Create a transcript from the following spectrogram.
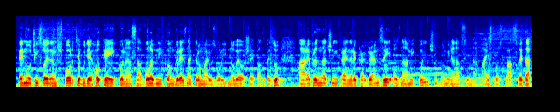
Témou číslo 1 v športe bude hokej. Koná sa volebný kongres, na ktorom majú zvoliť nového šéfa zväzu a reprezentačný tréner Craig Ramsey oznámi konečnú nomináciu na majstrovstvá sveta.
